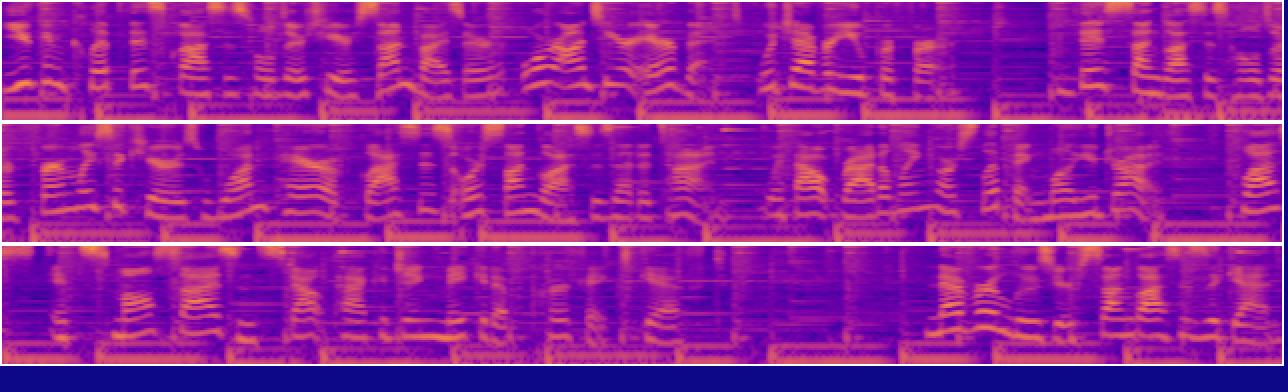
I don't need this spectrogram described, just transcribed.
You can clip this glasses holder to your sun visor or onto your air vent, whichever you prefer. This sunglasses holder firmly secures one pair of glasses or sunglasses at a time without rattling or slipping while you drive. Plus, its small size and stout packaging make it a perfect gift. Never lose your sunglasses again.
